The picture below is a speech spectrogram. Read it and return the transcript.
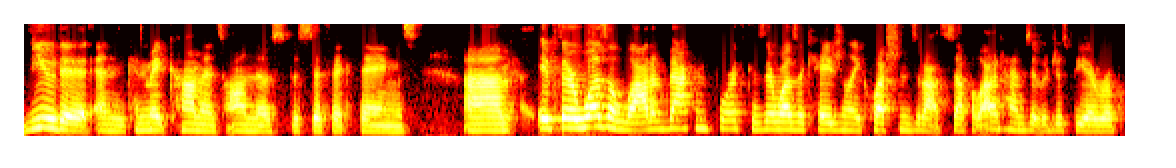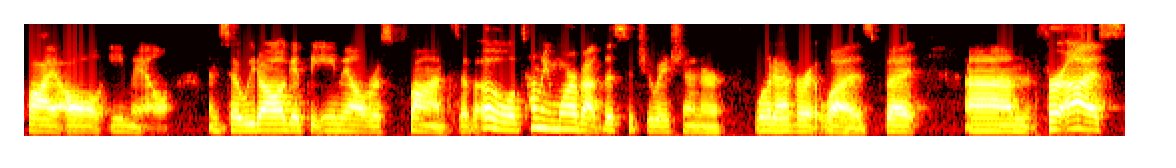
viewed it and can make comments on those specific things. Um, if there was a lot of back and forth, because there was occasionally questions about stuff, a lot of times it would just be a reply all email. And so we'd all get the email response of, oh, well, tell me more about this situation or whatever it was. But um, for us,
